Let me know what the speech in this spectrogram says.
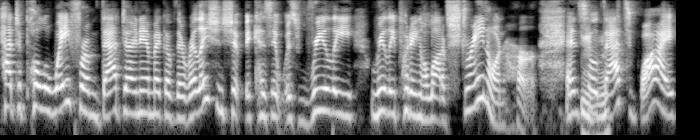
had to pull away from that dynamic of their relationship because it was really really putting a lot of strain on her, and so mm-hmm. that's why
